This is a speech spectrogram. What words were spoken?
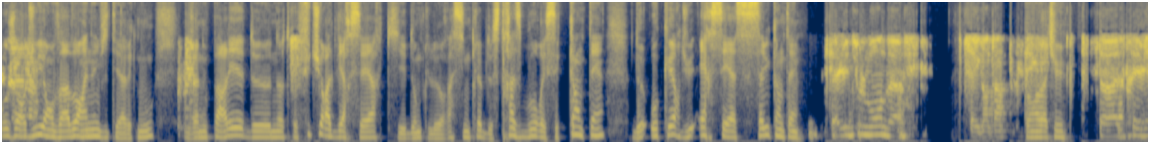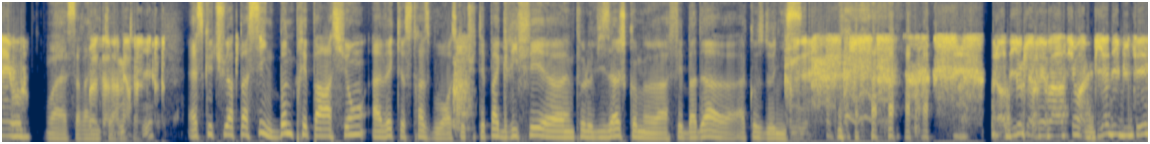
aujourd'hui, on va avoir un invité avec nous. Il va nous parler de notre futur adversaire, qui est donc le Racing Club de Strasbourg, et c'est Quentin de cœur du RCS. Salut Quentin. Salut tout le monde. Salut Quentin. Comment vas-tu? Ça va très bien et vous Ouais, ça va. Ouais, ça va, merci. Est-ce que tu as passé une bonne préparation avec Strasbourg? Est-ce que tu t'es pas griffé euh, un peu le visage comme euh, a fait Bada euh, à cause de Nice? Alors disons que la préparation a bien débuté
